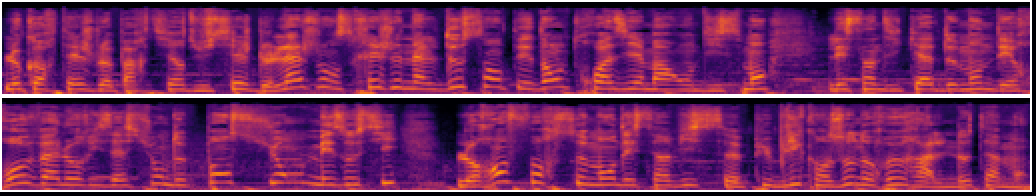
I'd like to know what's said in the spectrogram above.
Le cortège doit partir du siège de l'Agence régionale de santé dans le troisième arrondissement. Les syndicats demandent des revalorisations de pensions, mais aussi le renforcement des services publics en zone rurale notamment.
